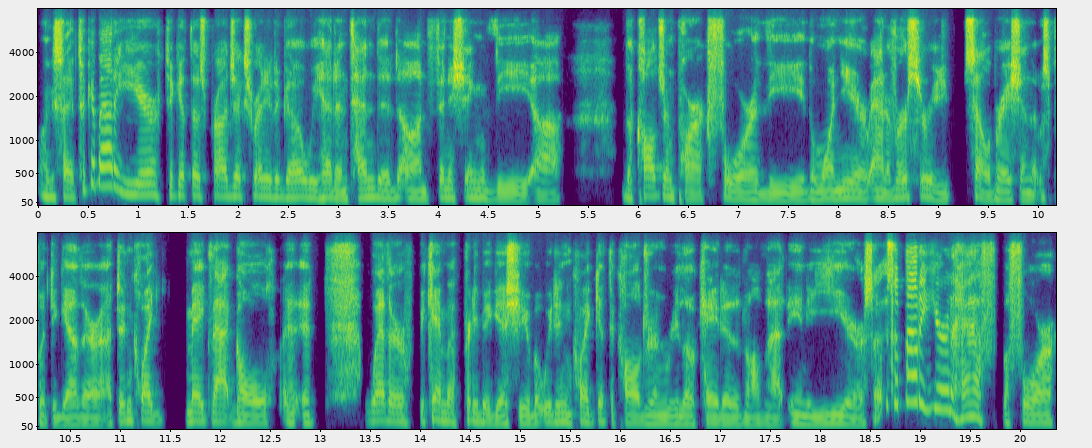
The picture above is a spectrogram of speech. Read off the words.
like I said, it took about a year to get those projects ready to go. We had intended on finishing the the Cauldron Park for the the one year anniversary celebration that was put together. I didn't quite make that goal. It, it, weather became a pretty big issue, but we didn't quite get the cauldron relocated and all that in a year. So it's about a year and a half before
